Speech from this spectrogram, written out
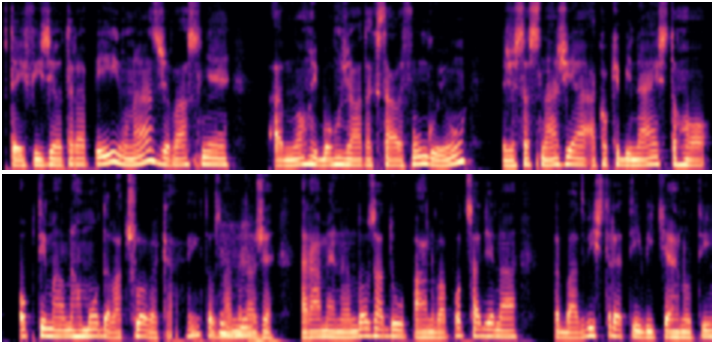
v tej fyzioterapii u nás, že vlastne a mnohí bohužiaľ tak stále fungujú, že sa snažia ako keby nájsť toho optimálneho modela človeka. Hej? To znamená, mm-hmm. že ramen dozadu, pánva podsadená, chrbát vystretý, vyťahnutý.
